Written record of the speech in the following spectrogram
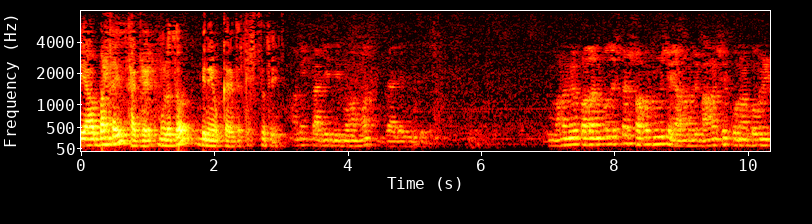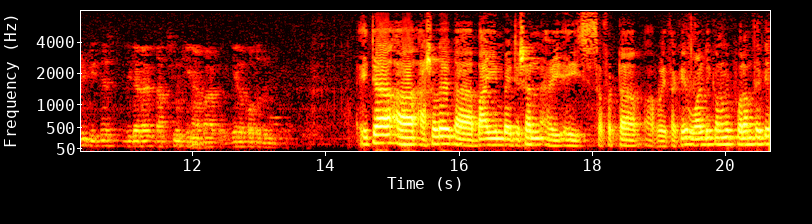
এই আহ্বানটাই থাকবে মূলত বিনিয়োগকারীদের প্রতি। আমি মোহাম্মদ মাননীয় প্রধান উপদেষ্টার শপথ অনুযায়ী আমাদের বাংলাদেশের কোন কমিউনিটি বিজনেস লিডাররা যাচ্ছেন কিনা বা এটা আসলে বাই ইনভাইটেশন এই সফরটা হয়ে থাকে। ওয়ার্ল্ড ইকোনমিক ফোরাম থেকে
